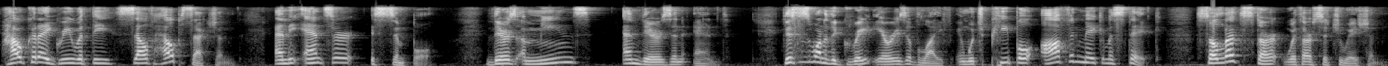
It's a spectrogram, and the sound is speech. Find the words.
how could I agree with the self help section? And the answer is simple there's a means and there's an end. This is one of the great areas of life in which people often make a mistake. So let's start with our situation.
